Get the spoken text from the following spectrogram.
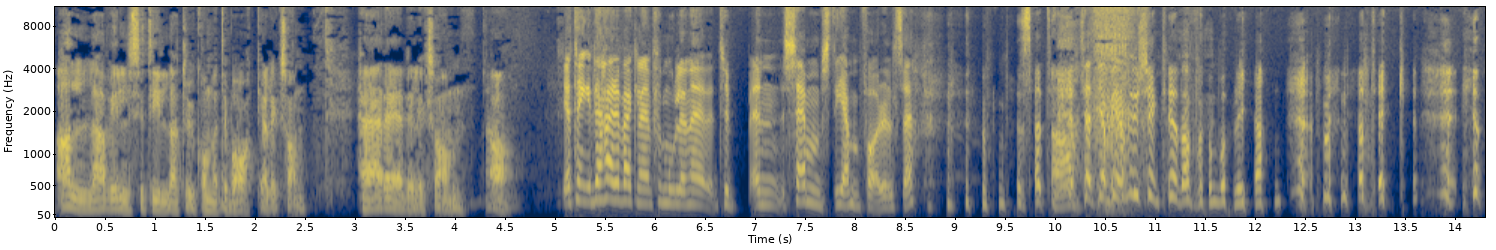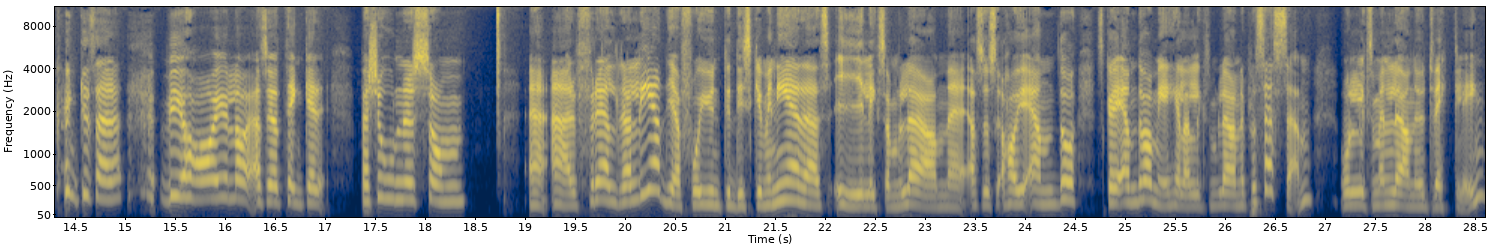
Alla vill se till att du kommer tillbaka liksom. Här är det liksom, ja. Jag tänker, det här är verkligen förmodligen eh, typ en sämst jämförelse. så, att, Ja. så att jag ber om ursäkt redan från början. Men jag tänker, jag tänker så här, vi har ju, alltså jag tänker personer som är föräldralediga får ju inte diskrimineras i liksom löne, alltså har ju ändå, ska ju ändå vara med i hela liksom löneprocessen och liksom en löneutveckling.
